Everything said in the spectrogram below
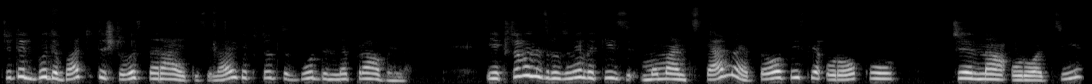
Вчитель буде бачити, що ви стараєтеся, навіть якщо це буде неправильно. І якщо ви не зрозуміли якийсь момент з теми, то після уроку чи на уроці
